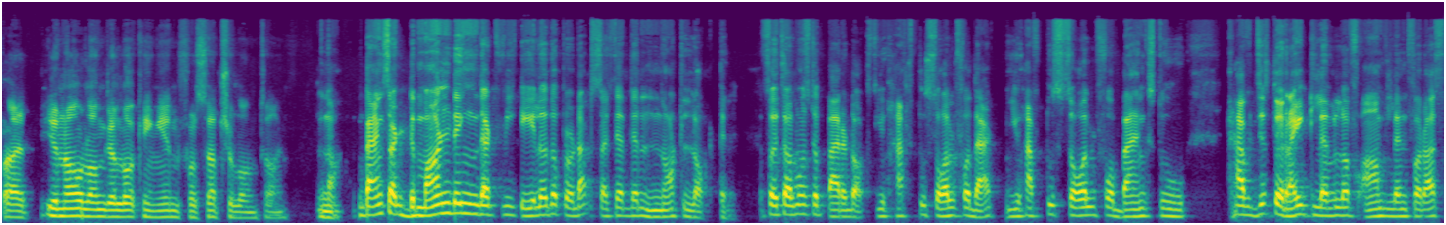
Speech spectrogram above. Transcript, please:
But you're no longer locking in for such a long time. No. Banks are demanding that we tailor the product such that they're not locked in. So it's almost a paradox. You have to solve for that. You have to solve for banks to have just the right level of arm's length for us.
